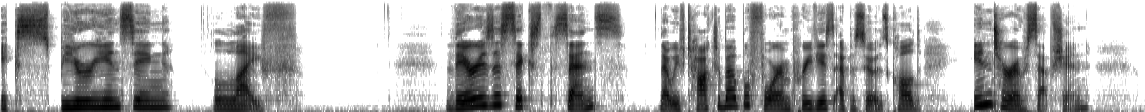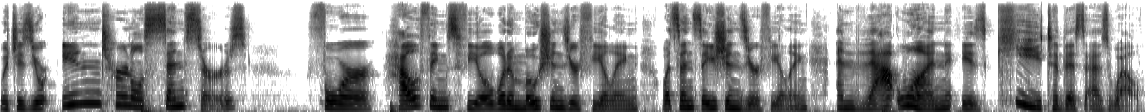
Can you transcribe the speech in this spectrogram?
experiencing life. There is a sixth sense that we've talked about before in previous episodes called interoception, which is your internal sensors for how things feel, what emotions you're feeling, what sensations you're feeling. And that one is key to this as well.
